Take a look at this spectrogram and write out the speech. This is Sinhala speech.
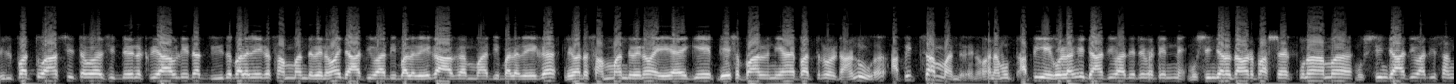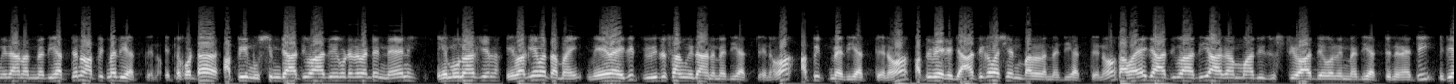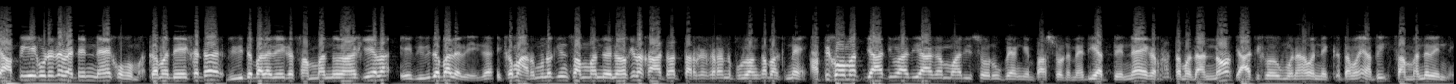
විල්පත්තු ආශ්‍රිතව සිද්ධ වෙන ක්‍රියාවලියටත් විවිධ බලවේග සම්බන්ධ වෙනවා. ජාතිවාදී බලවේග, ආගම්වාදී බලවේග මේවට සම්බන්ධ වෙනවා. ඒ අයගේ දේශපාලන න්‍යාය පත්‍ර වලට අනුව අපිත් සම්බන්ධ වෙනවා. නමුත් අපි ඒගොල්ලන්ගේ ජාතිවාදයට වැටෙන්නේ නැහැ. මුස්ලිම් ජනතාවට ප්‍රශ්නයක් වුණාම මුස්ලිම් ජාතිවාදී සංවිධානත් මැදිහත් වෙනවා අපිත් මැදිහත් වෙනවා. එතකොට අපි මුස්ලිම් ජාතිවාදයේ කොටට වැටෙන්නේ නැහනේ. එහෙම වුණා කියලා. ඒ වගේම තමයි මේවායිදිත් විවිධ සංවිධාන මැදිහත් වෙනවා. අපිත් මැදිහත් වෙනවා. අපි මේක ජාතික වශයෙන් බලලා මැදිහත් වෙනවා. තව අය ජාතිවාදී ආගම්වාදී දෘෂ්ටිවාදය වලින් මැදිහත් වෙන නැති. ඉතින් අපි ඒ කොටට වැටෙන්නේ නැහැ කොහොම. එකම දෙයකට විවිධ බලවේග සම්බන්ධ වුණා කියලා ඒ විවිධ බලවේග එකම අරමුණකින් සම්බන්ධ වෙනවා කියලා කාටවත් තර්ක කරන්න පුළුවන් කමක් නැහැ. අපි කොහොමත් ජාතිවාදී ආගම්වාදී ස්වරූපයන්ගෙන් පස්සට මැදිහත් වෙන්නේ නැහැ. ඒක රටම දන්නවා. ජාතික වුමනාවන් එක්ක තමයි අපි සම්බන්ධ වෙන්නේ.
